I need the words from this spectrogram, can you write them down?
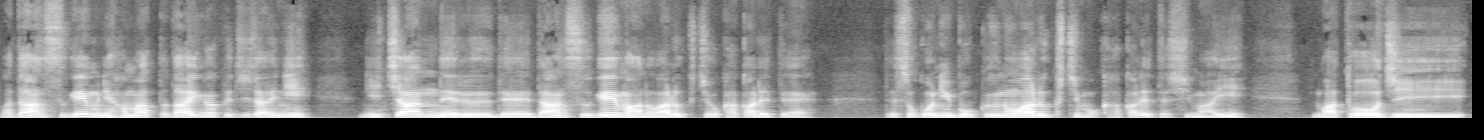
まあ、ダンスゲームにハマった大学時代に、2チャンネルでダンスゲーマーの悪口を書かれて、でそこに僕の悪口も書かれてしまい、まあ、当時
